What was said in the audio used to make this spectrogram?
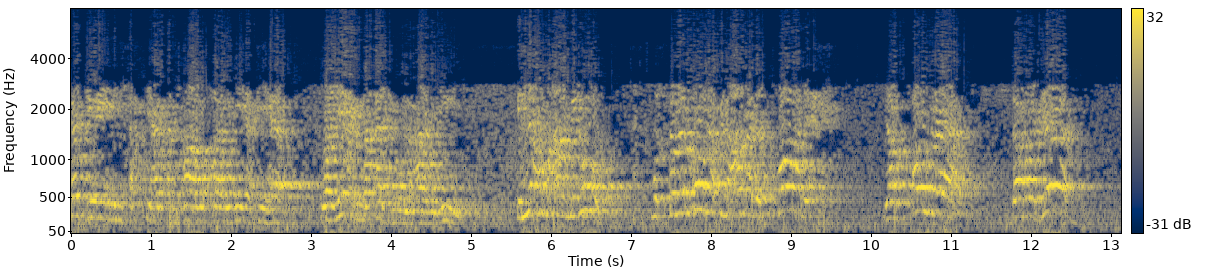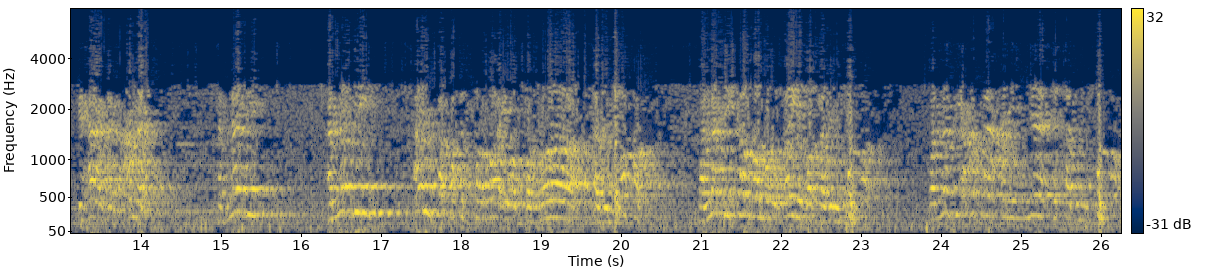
تجري من تحتها الأنهار خالدين فيها ونعم أجر العاملين. إنهم عاملون مستمرون في العمل الصالح يرقون درجات بهذا العمل. الذي الذي أنفق في السراء والضراء قد انفقر والذي كظم الغيظ قد انفقر والذي عفى عن الناس قد انفقر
